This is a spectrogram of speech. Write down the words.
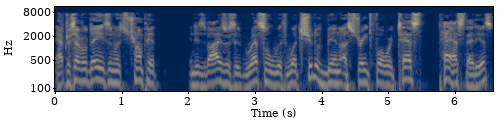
After several days in which Trump had and his advisors had wrestled with what should have been a straightforward test, task, that is,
